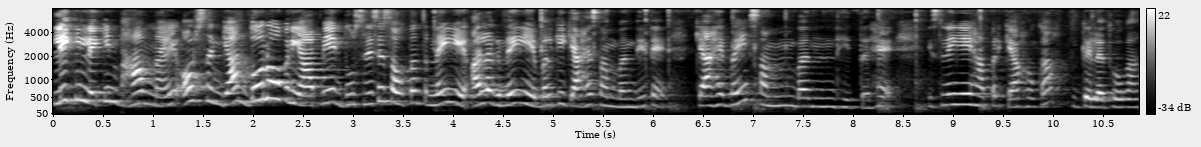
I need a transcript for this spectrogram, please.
लेकिन लेकिन भावनाएँ और संज्ञान दोनों अपने आप में एक दूसरे से स्वतंत्र नहीं है, अलग नहीं है, बल्कि क्या है संबंधित है? क्या है भाई? संबंधित है। इसलिए ये यहाँ पर क्या होगा? गलत होगा।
